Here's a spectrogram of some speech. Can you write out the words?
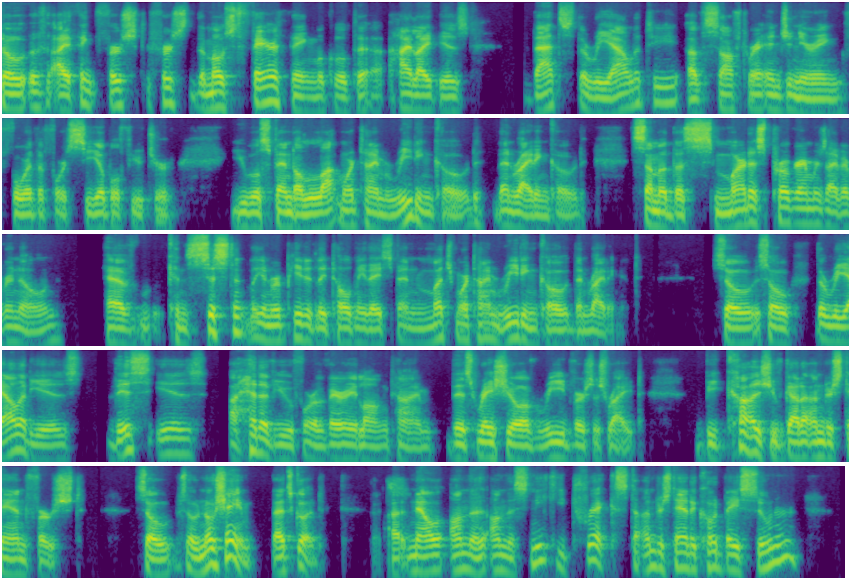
So I think first, first, the most fair thing, Mukul, to uh, highlight is that's the reality of software engineering for the foreseeable future. You will spend a lot more time reading code than writing code. Some of the smartest programmers I've ever known have consistently and repeatedly told me they spend much more time reading code than writing it. So, so the reality is this is ahead of you for a very long time, this ratio of read versus write, because you've got to understand first. So, so no shame, that's good. Uh, now on the on the sneaky tricks to understand a code base sooner,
